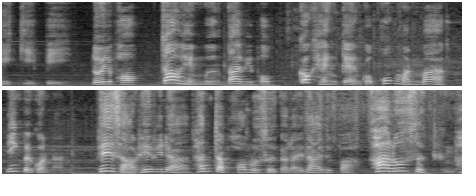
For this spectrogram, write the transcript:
อีกกี่ปี โดยเฉพาะเจ้าแห่งเมืองใต้พิภพก็แข็งแกร่งกว่าพวกมันมาก ยิ่งไปกว่านั้น พี่สาวเทพธิดาท่านจับความรู้สึกอะไรได้หรือเปล่าข้ารู้สึกถึงพ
